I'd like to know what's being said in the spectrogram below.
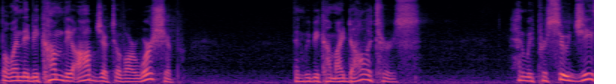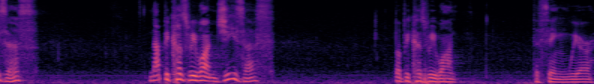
But when they become the object of our worship, then we become idolaters. And we pursue Jesus, not because we want Jesus, but because we want the thing we are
